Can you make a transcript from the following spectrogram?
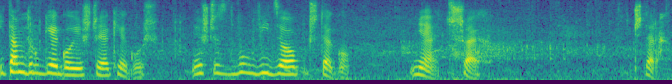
I tam drugiego jeszcze jakiegoś. Jeszcze z dwóch widzę oprócz tego. Nie, trzech. Czterech.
